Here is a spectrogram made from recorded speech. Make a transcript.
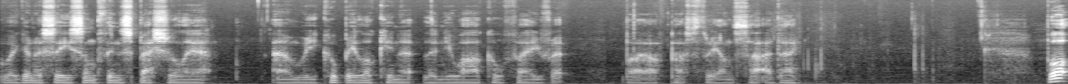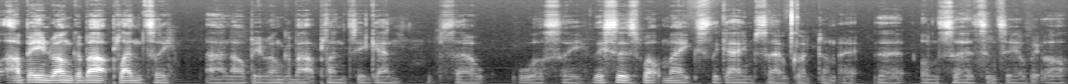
we're going to see something special here, and we could be looking at the new Arkle favourite by half past three on Saturday. But I've been wrong about plenty, and I'll be wrong about plenty again. So we'll see. This is what makes the game so good, doesn't it? The uncertainty of it all.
